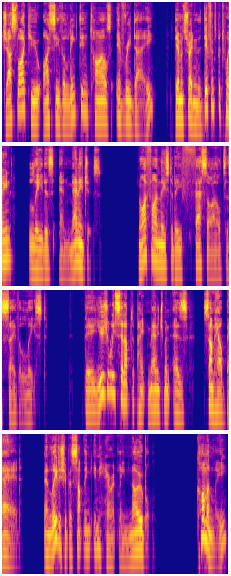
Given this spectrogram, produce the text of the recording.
just like you, I see the LinkedIn tiles every day demonstrating the difference between leaders and managers. Now, I find these to be facile to say the least. They're usually set up to paint management as somehow bad and leadership as something inherently noble. Commonly,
